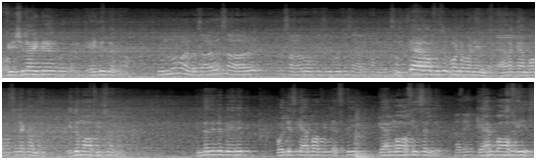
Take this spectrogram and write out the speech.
ഒഫീഷ്യലായിട്ട് എഴുതി തരണം. ഒന്നും വേണ്ട സാറ് സാറ് സാർ ഓഫീസിൽ പോയിട്ട് സാറ് കണ്ടിട്ട് എനിക്ക് അയാളെ ഓഫീസിൽ പോകേണ്ട പണിയില്ല. അയാളെ ക്യാമ്പ് ഓഫീസിലേക്ക് വന്നു. ഇതും ഓഫീസാണ് എന്താ ഇതിന്റെ പേര്? Police camp office S P camp ഓഫീസല്ലേ? Camp office.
